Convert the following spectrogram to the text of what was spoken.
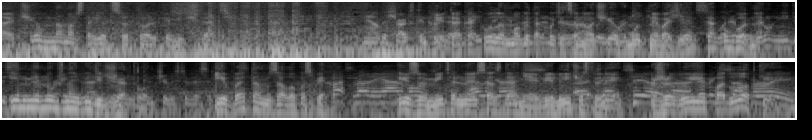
о чем нам остается только мечтать. Итак, акулы могут охотиться ночью в мутной воде как угодно. Им не нужно видеть жертву. И в этом залог успеха. Изумительные создания, величественные, живые подлодки.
